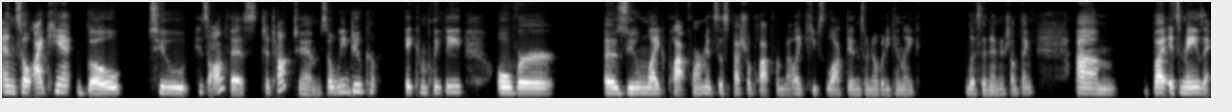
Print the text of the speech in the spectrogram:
And so I can't go to his office to talk to him. So we do it completely over a Zoom like platform. It's a special platform that like keeps locked in so nobody can like listen in or something. Um, but it's amazing.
